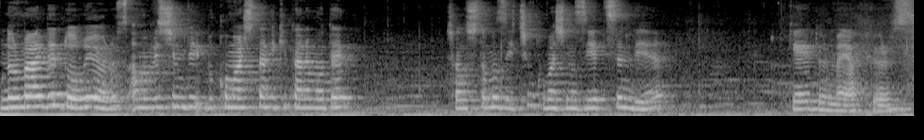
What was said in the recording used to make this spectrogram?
Normalde doluyoruz ama biz şimdi bu kumaştan iki tane model çalıştığımız için kumaşımız yetsin diye geri dönme yapıyoruz.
